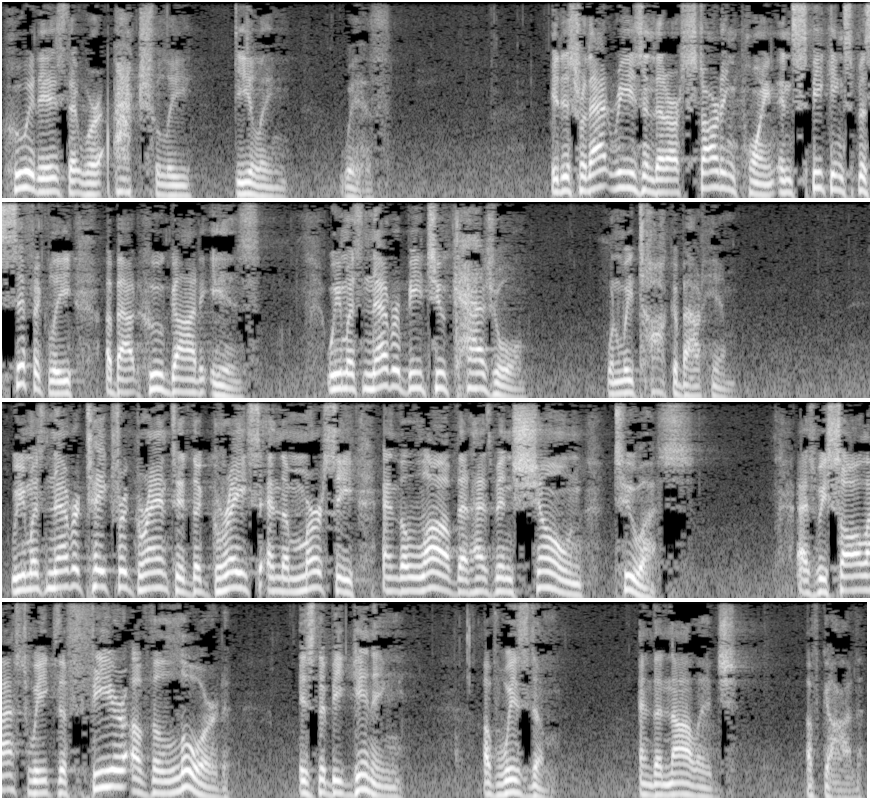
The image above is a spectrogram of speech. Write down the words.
who it is that we're actually dealing with. It is for that reason that our starting point in speaking specifically about who God is. We must never be too casual when we talk about Him. We must never take for granted the grace and the mercy and the love that has been shown to us. As we saw last week, the fear of the Lord is the beginning of wisdom and the knowledge of God.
